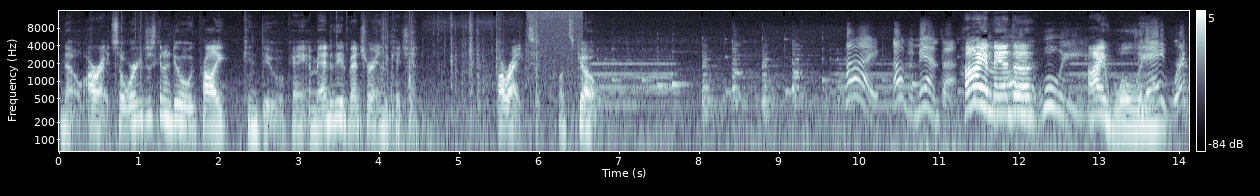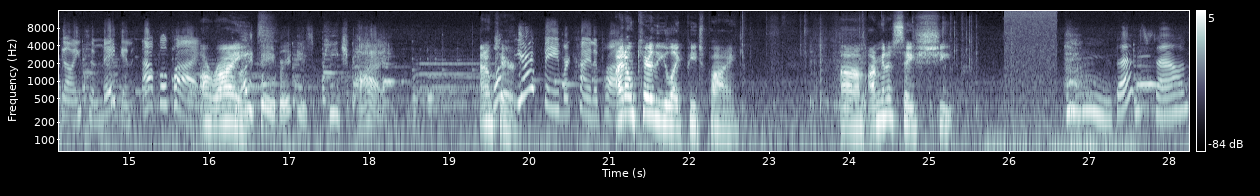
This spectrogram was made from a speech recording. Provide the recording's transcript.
No. Alright, so we're just gonna do what we probably can do, okay? Amanda the Adventurer in the kitchen. Alright, let's go. Hi, I'm Amanda. Hi, Amanda. Hi, Wooly. Hi, Wooly. Today we're going to make an apple pie. Alright. My favorite is peach pie. I don't What's care. your favorite kind of pie? I don't care that you like peach pie. Um, I'm gonna say sheep. Mm, that sounds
